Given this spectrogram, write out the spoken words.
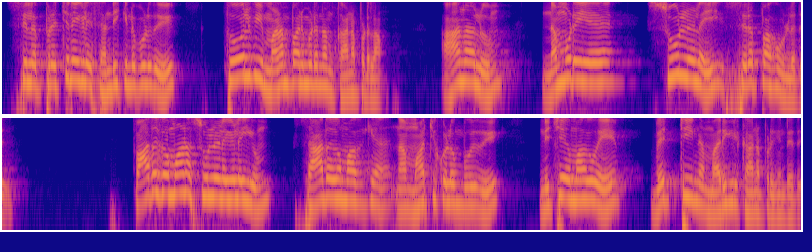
சில பிரச்சனைகளை சந்திக்கின்ற பொழுது தோல்வி மனப்பான்மையுடன் நாம் காணப்படலாம். ஆனாலும் நம்முடைய சூழ்நிலை சிறப்பாக உள்ளது. பாதகமான சூழ்நிலைகளையும் சாதகமாக நாம் மாற்றிக்கொள்ளும் போது நிச்சயமாகவே வெற்றி நம் அருகில் காணப்படுகின்றது.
